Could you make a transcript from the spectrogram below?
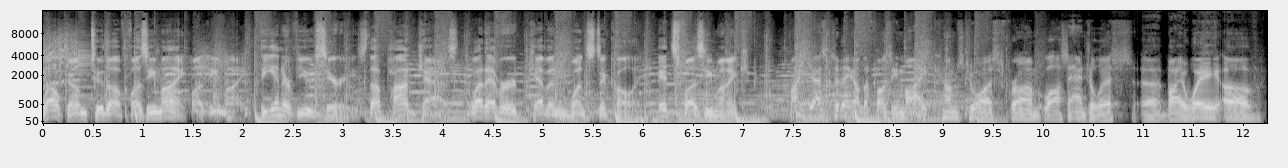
Welcome to the Fuzzy Mike. Fuzzy Mike. The interview series, the podcast, whatever Kevin wants to call it. It's Fuzzy Mike. My guest today on the Fuzzy Mike comes to us from Los Angeles uh, by way of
